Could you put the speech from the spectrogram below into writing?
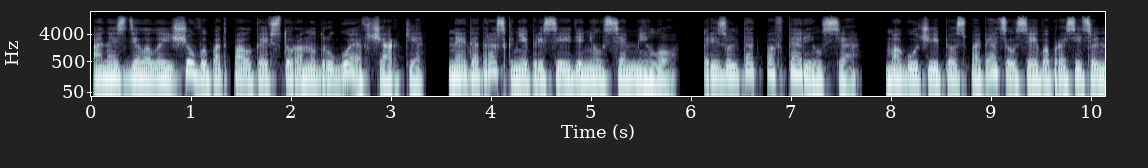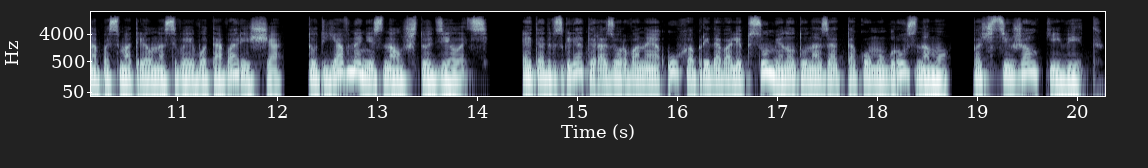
Она сделала еще выпад палкой в сторону другой овчарки. На этот раз к ней присоединился Мило. Результат повторился. Могучий пес попятился и вопросительно посмотрел на своего товарища. Тот явно не знал, что делать. Этот взгляд и разорванное ухо придавали псу минуту назад такому грозному, почти жалкий вид.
